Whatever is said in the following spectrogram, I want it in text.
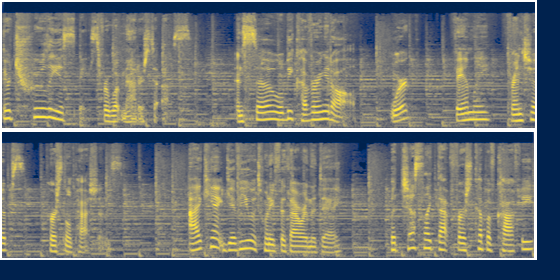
there truly is space for what matters to us. And so we'll be covering it all work, family, friendships, personal passions. I can't give you a 25th hour in the day, but just like that first cup of coffee,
